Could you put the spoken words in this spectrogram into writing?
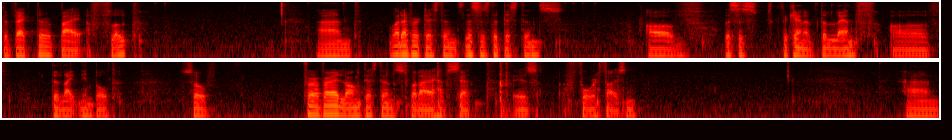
the vector by a float. And whatever distance this is the distance of this is the kind of the length of the lightning bolt. So for a very long distance what I have set is 4000 and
